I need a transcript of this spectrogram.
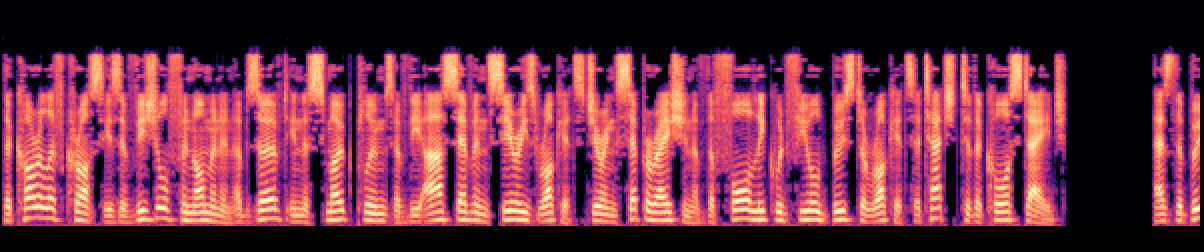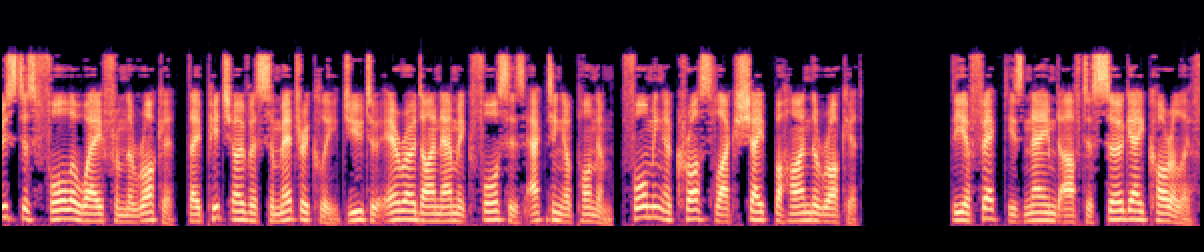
The Korolev cross is a visual phenomenon observed in the smoke plumes of the R-7 series rockets during separation of the four liquid-fueled booster rockets attached to the core stage. As the boosters fall away from the rocket, they pitch over symmetrically due to aerodynamic forces acting upon them, forming a cross-like shape behind the rocket. The effect is named after Sergei Korolev,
